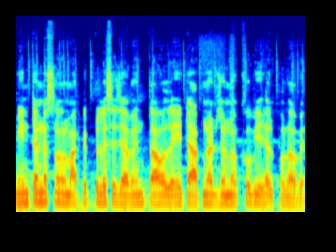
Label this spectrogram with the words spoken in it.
ইন্টারন্যাশনাল মার্কেট প্লেসে যাবেন, তাহলে এটা আপনার জন্য খুবই হেল্পফুল হবে।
